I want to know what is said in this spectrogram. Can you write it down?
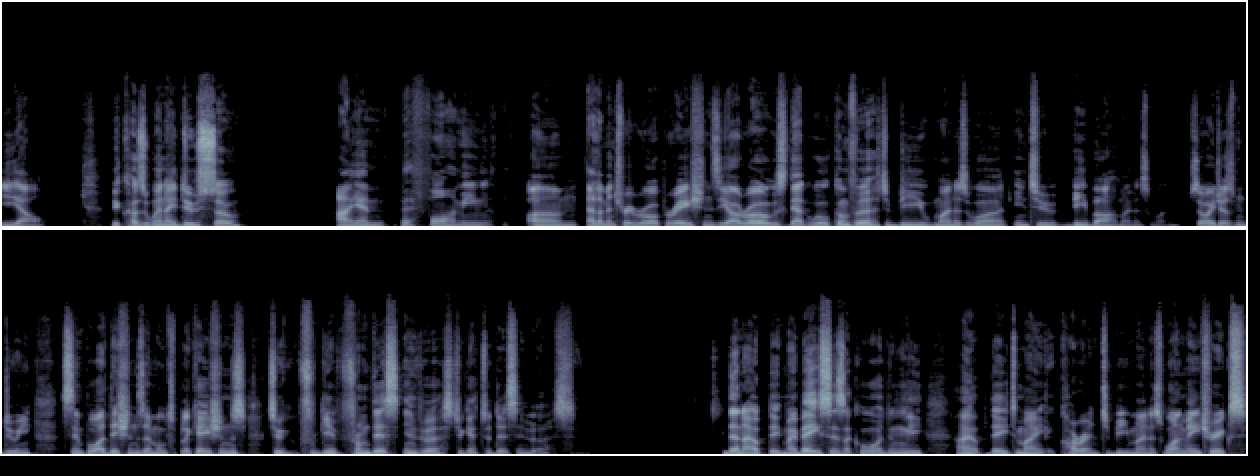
EL. Because when I do so, I am performing um, elementary row operations, EROs, that will convert B minus 1 into B bar minus 1. So I just am doing simple additions and multiplications to forgive from this inverse to get to this inverse. Then I update my bases accordingly. I update my current B minus 1 matrix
